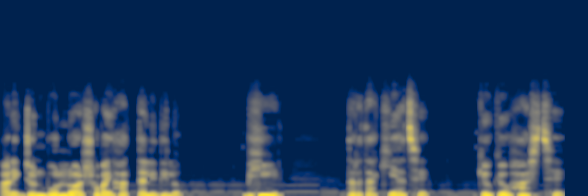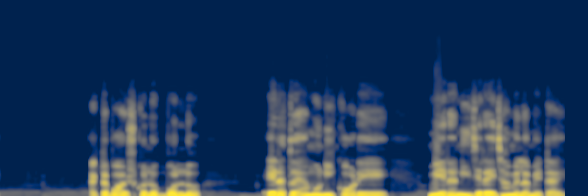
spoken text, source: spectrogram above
আরেকজন বলল আর সবাই হাততালি দিল। ভিড়, তারা তাকিয়ে আছে, কেউ কেউ হাসছে। একটা বয়স্ক লোক বলল, এরা তো এমনই করে, মেয়েরা নিজেরাই ঝামেলা মেটায়,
